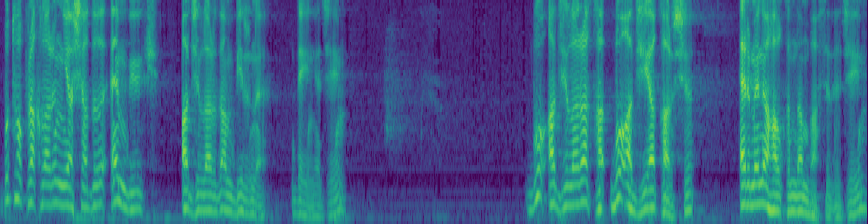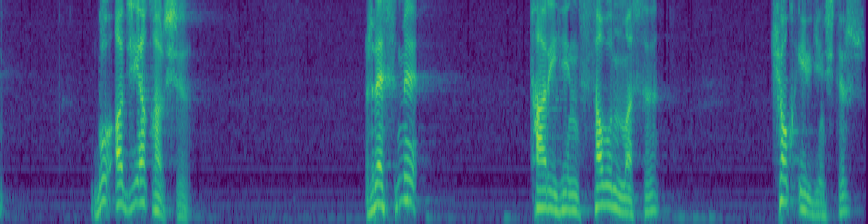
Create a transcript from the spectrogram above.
Bu toprakların yaşadığı en büyük acılardan birine değineceğim. Bu acılara bu acıya karşı Ermeni halkından bahsedeceğim. Bu acıya karşı resmi tarihin savunması çok ilginçtir.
